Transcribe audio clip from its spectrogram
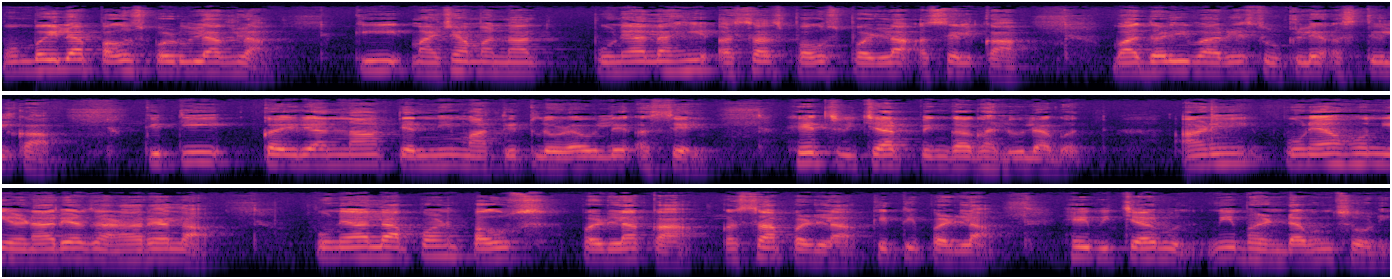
मुंबईला पाऊस पडू लागला की माझ्या मनात पुण्यालाही असाच पाऊस पडला असेल का? वादळी वारे सुटले असतील का? किती कैऱ्यांना त्यांनी मातीत लोळवले असेल? हेच विचार पिंगा घालू लागत. आणि पुण्याहून येणाऱ्या जाणाऱ्याला पुण्याला पण पाऊस पडला का? कसा पडला? किती पडला? हे विचारून मी भंडावून सोडी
